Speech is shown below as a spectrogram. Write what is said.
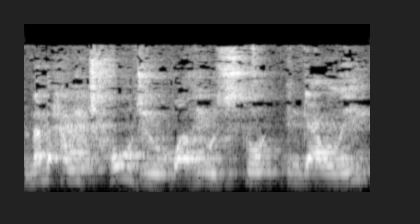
Remember how he told you while he was still in Galilee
